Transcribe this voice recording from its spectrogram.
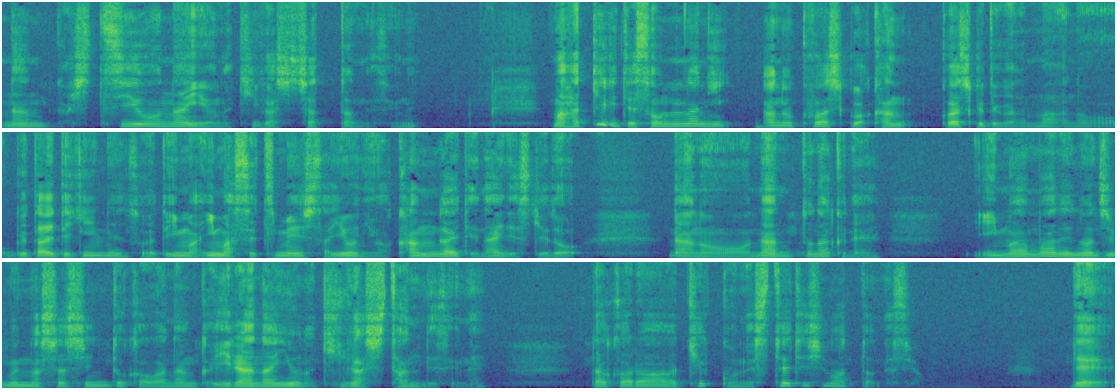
なんか必要ないような気がしちゃったんですよね。まあ、はっきり言ってそんなにあの詳しくはかん詳しくというか、まあ、あの具体的にねそうやって今今説明したようには考えてないですけどあのなんとなくね今までの自分の写真とかはなんかいらないような気がしたんですよね。だから結構ね捨ててしまったんですよ。で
